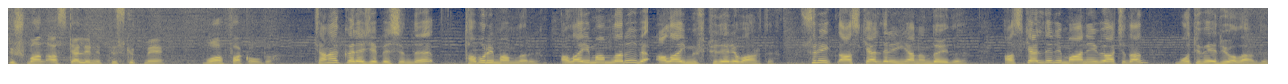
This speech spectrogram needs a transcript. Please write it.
düşman askerlerini püskürtmeye muvaffak oldu. Çanakkale cephesinde tabur imamları, alay imamları ve alay müftüleri vardı. Sürekli askerlerin yanındaydı. Askerleri manevi açıdan motive ediyorlardı.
